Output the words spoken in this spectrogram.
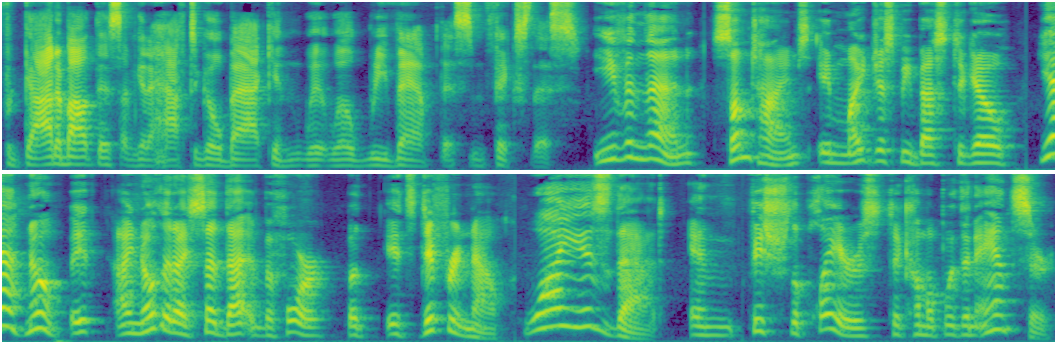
forgot about this. I'm going to have to go back and we, will revamp this and fix this. Even then, sometimes it might just be best to go, yeah, no, it I know that I said that before, but it's different now. Why is that? And fish the players to come up with an answer.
